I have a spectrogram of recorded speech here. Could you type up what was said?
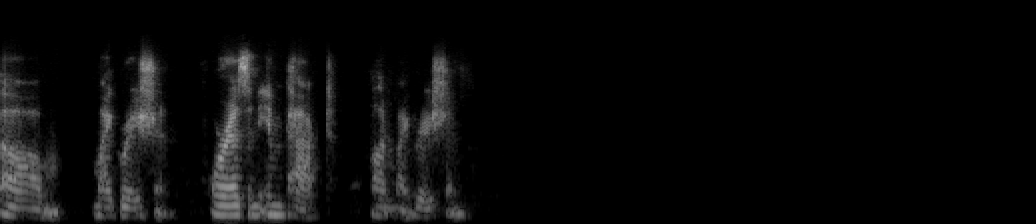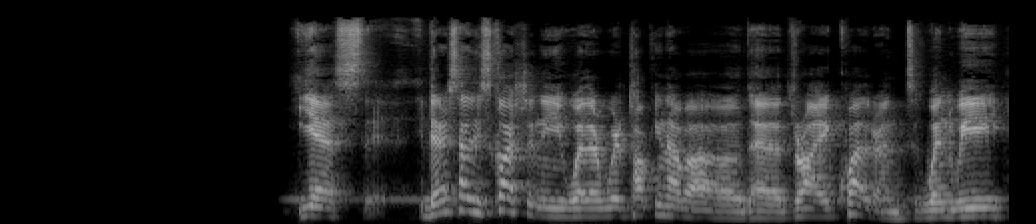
um, migration or as an impact on migration. Yes, there's a discussion whether we're talking about a dry quadrant when we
